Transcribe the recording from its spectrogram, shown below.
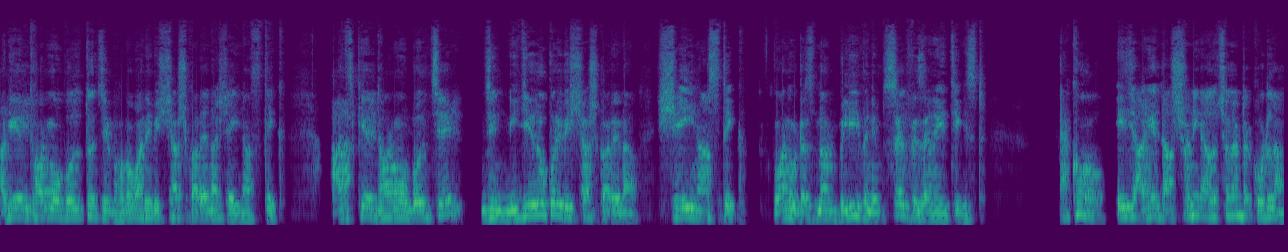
আগের ধর্ম বলতো যে ভগবানে বিশ্বাস করে না, সেই নাস্তিক। আজকের ধর্ম বলছে যে নিজের উপরে বিশ্বাস করে না, সেই নাস্তিক। One does not believe in himself is an atheist এখন এই যে আগে দার্শনিক আলোচনাটা করলাম,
